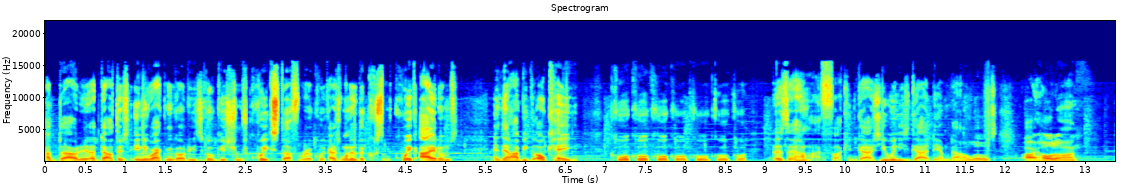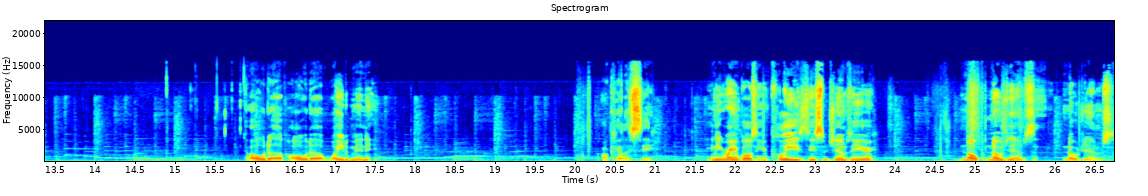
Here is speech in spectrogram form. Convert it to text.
I doubt it. I doubt there's anywhere I can go to just go get some quick stuff real quick. I just wanted the, some quick items, and then I'll be okay. Cool, cool, cool, cool, cool, cool, cool. Oh my fucking gosh, you and these goddamn downloads. All right, hold on. Hold up, hold up. Wait a minute. Okay, let's see. Any rainbows in here, please? Need some gems in here? Nope, no gems. No gems.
